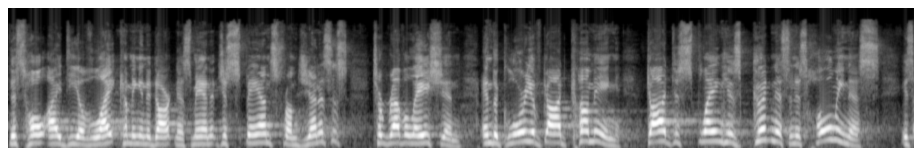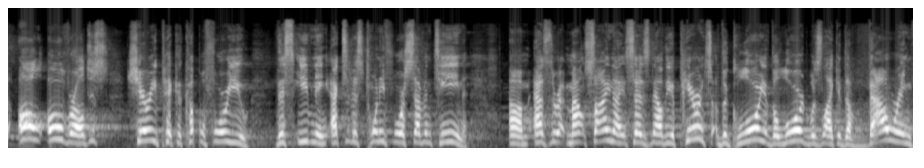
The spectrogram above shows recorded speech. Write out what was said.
this whole idea of light coming into darkness, man, it just spans from Genesis to Revelation and the glory of God coming, God displaying his goodness and his holiness is all over. I'll just cherry pick a couple for you this evening. Exodus 24 17. Um, as they're at Mount Sinai, it says, Now the appearance of the glory of the Lord was like a devouring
